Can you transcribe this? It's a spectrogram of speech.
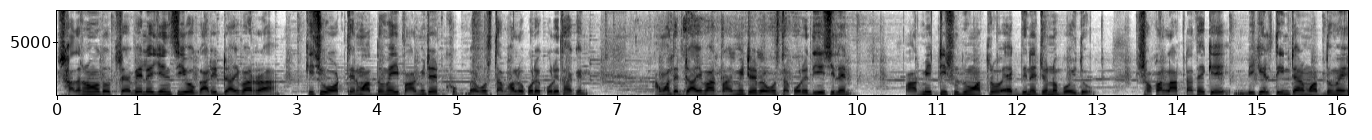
সাধারণত ট্র্যাভেল এজেন্সি ও গাড়ির ড্রাইভাররা কিছু অর্থের মাধ্যমে এই পারমিটের খুব ব্যবস্থা ভালো করে করে থাকেন। আমাদের ড্রাইভার পারমিটের ব্যবস্থা করে দিয়েছিলেন। পারমিটটি শুধুমাত্র একদিনের জন্য বৈধ। সকাল আটটা থেকে বিকেল তিনটার মাধ্যমে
